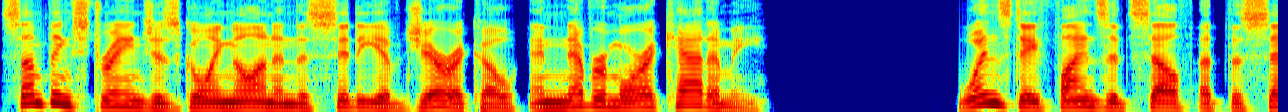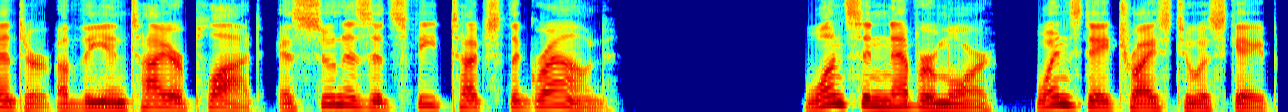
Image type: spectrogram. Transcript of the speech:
something strange is going on in the city of Jericho and Nevermore Academy. Wednesday finds itself at the center of the entire plot as soon as its feet touch the ground. Once in Nevermore, Wednesday tries to escape,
